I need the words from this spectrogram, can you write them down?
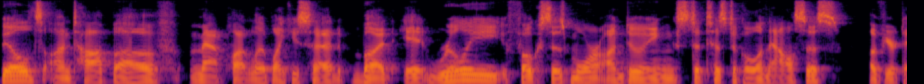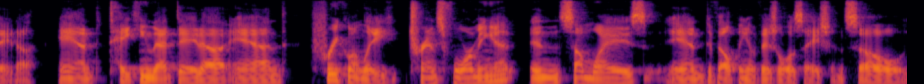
builds on top of Matplotlib, like you said, but it really focuses more on doing statistical analysis of your data and taking that data and frequently transforming it in some ways and developing a visualization. So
